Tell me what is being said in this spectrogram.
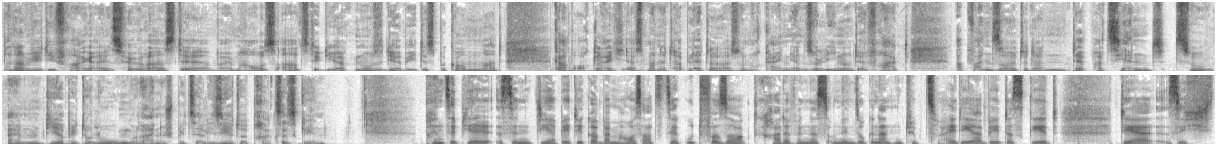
Dann haben wir die Frage eines Hörers, der beim Hausarzt die Diagnose Diabetes bekommen hat. Gab auch gleich erstmal eine Tablette, also noch kein Insulin. Und er fragt, ab wann sollte dann der Patient zu einem Diabetologen oder eine spezialisierte Praxis gehen? Prinzipiell sind Diabetiker beim Hausarzt sehr gut versorgt, gerade wenn es um den sogenannten Typ-2-Diabetes geht, der sich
